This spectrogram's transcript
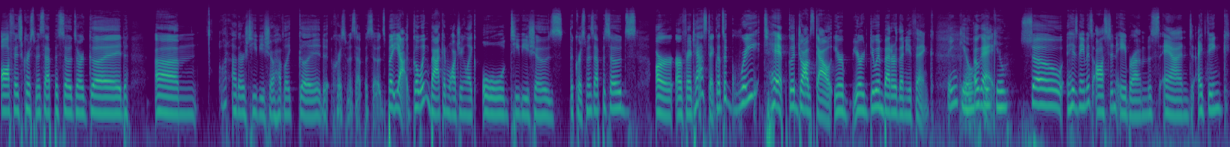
Office Christmas episodes are good. Um what other TV show have like good Christmas episodes? But yeah, going back and watching like old TV shows, the Christmas episodes are are fantastic. That's a great tip. Good job, Scout. You're you're doing better than you think. Thank you. Okay. Thank you. So his name is Austin Abrams, and I think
